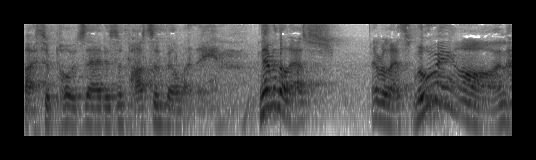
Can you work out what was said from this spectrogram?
I suppose that is a possibility. Nevertheless, nevertheless, moving on,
